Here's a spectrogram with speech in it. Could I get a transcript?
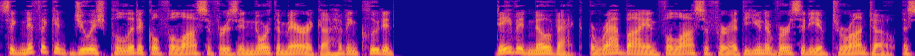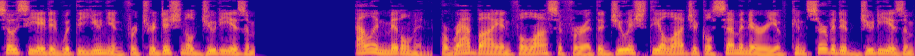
Significant Jewish political philosophers in North America have included David Novak, a rabbi and philosopher at the University of Toronto, associated with the Union for Traditional Judaism Alan Mittleman, a rabbi and philosopher at the Jewish Theological Seminary of Conservative Judaism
